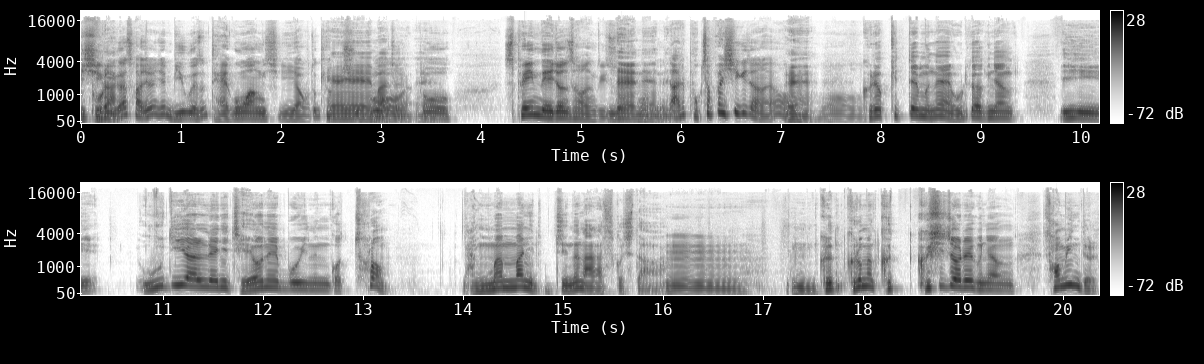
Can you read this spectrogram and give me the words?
이 시기가 불안. 사실은 이제 미국에서는 대공황 시기하고도 겹치고 예, 예, 또 예. 스페인 내전 상황도 있었고 네, 네, 네. 아주 복잡한 시기잖아요. 네. 어. 그렇기 때문에 우리가 그냥 이 우디 알렌이 재현해 보이는 것처럼 낭만만 있지는 않았을 것이다. 음. 음, 그, 그러면 그, 그 시절에 그냥 서민들,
